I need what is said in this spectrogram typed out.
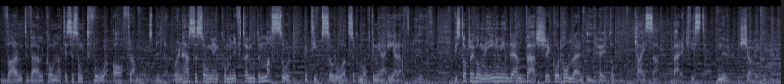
Varmt välkomna till säsong 2 av Framgångsbilen. Och den här säsongen kommer ni få ta emot massor med tips och råd som kommer optimera ert liv. Vi startar igång med ingen mindre än världsrekordhållaren i höjdhopp, Kajsa Bergqvist. Nu kör vi igång.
